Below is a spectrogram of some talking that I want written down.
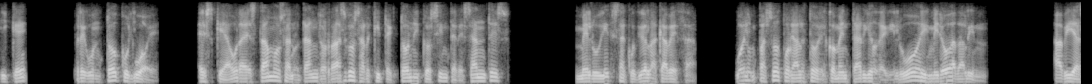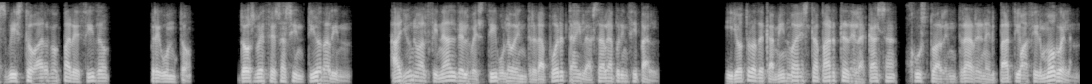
¿Y qué? preguntó Kulwoe. ¿Es que ahora estamos anotando rasgos arquitectónicos interesantes? Meluid sacudió la cabeza. Wayne pasó por alto el comentario de Giluo y miró a Dalin. ¿Habías visto algo parecido? preguntó. Dos veces asintió Dalin. Hay uno al final del vestíbulo entre la puerta y la sala principal. Y otro de camino a esta parte de la casa, justo al entrar en el patio, afirmó Wellen.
